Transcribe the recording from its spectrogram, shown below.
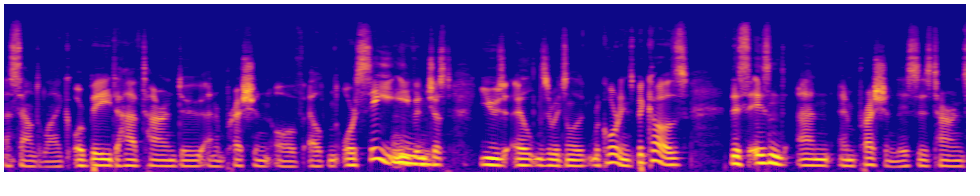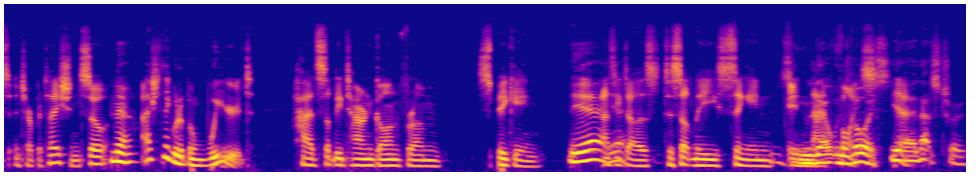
a sound alike, or B, to have Taron do an impression of Elton, or C, Hmm. even just use Elton's original recordings? Because this isn't an impression, this is Taron's interpretation. So Yeah. I actually think it would have been weird had suddenly Taron gone from speaking Yeah, as he does to suddenly singing Sing in that Elton's voice. Yeah. that's true.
